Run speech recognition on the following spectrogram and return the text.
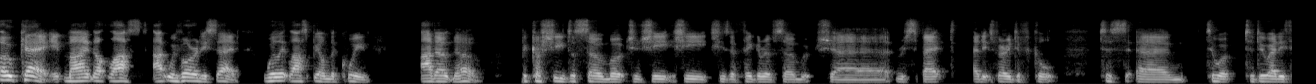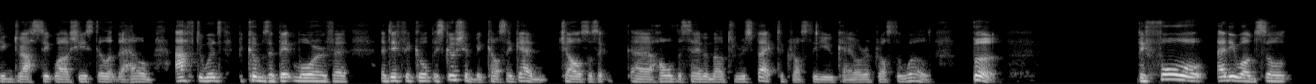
Okay, it might not last. uh, We've already said, will it last beyond the Queen? I don't know because she does so much and she she she's a figure of so much uh, respect and it's very difficult to um, to uh, to do anything drastic while she's still at the helm. Afterwards, becomes a bit more of a, a difficult discussion because again, Charles doesn't uh, hold the same amount of respect across the UK or across the world. But before anyone so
